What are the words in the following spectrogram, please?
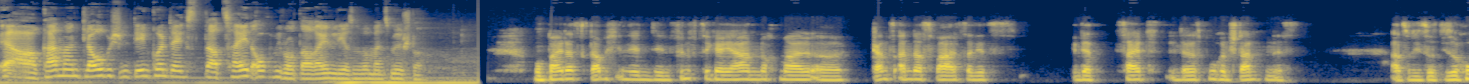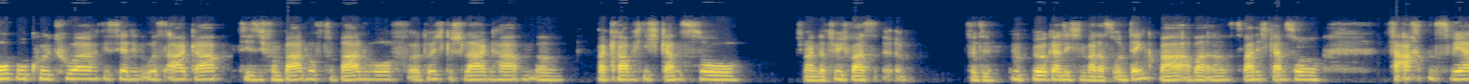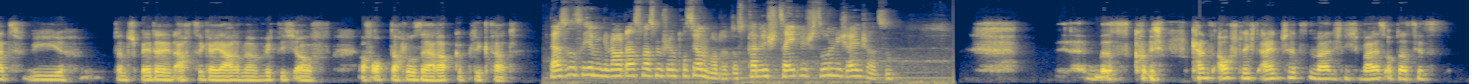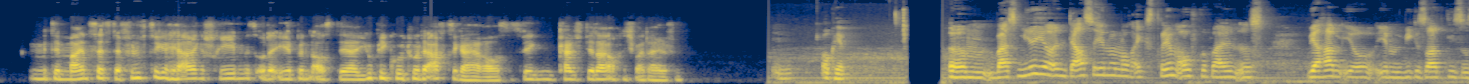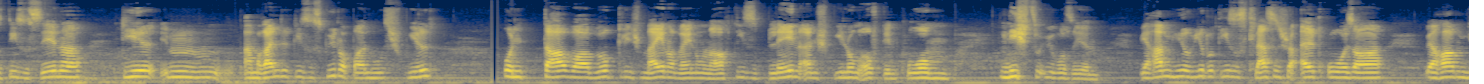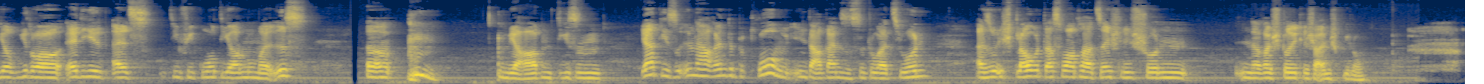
Ja, kann man, glaube ich, in den Kontext der Zeit auch wieder da reinlesen, wenn man es möchte. Wobei das, glaube ich, in den, den 50er Jahren nochmal äh, ganz anders war, als dann jetzt in der Zeit, in der das Buch entstanden ist. Also diese, diese Hobo-Kultur, die es ja in den USA gab, die sich von Bahnhof zu Bahnhof äh, durchgeschlagen haben, äh, war, glaube ich, nicht ganz so. Ich meine, natürlich war es äh, für den Bürgerlichen war das undenkbar, aber äh, es war nicht ganz so verachtenswert wie dann später in den 80er Jahren, wenn man wirklich auf, auf Obdachlose herabgeblickt hat. Das ist eben genau das, was mich interessieren würde. Das kann ich zeitlich so nicht einschätzen. Es, ich kann es auch schlecht einschätzen, weil ich nicht weiß, ob das jetzt mit dem Mindset der 50er Jahre geschrieben ist oder eben aus der Yuppie-Kultur der 80er heraus. Deswegen kann ich dir da auch nicht weiterhelfen. Okay. Ähm, was mir hier in der Szene noch extrem aufgefallen ist, wir haben ihr eben, wie gesagt, diese, diese Szene, die im, am Rande dieses Güterbahnhofs spielt. Und da war wirklich meiner Meinung nach diese Blaine-Anspielung auf den Turm nicht zu übersehen. Wir haben hier wieder dieses klassische Altrosa. Wir haben hier wieder Eddie als die Figur, die er nun mal ist. Äh, wir haben diesen, ja, diese inhärente Bedrohung in der ganzen Situation. Also ich glaube, das war tatsächlich schon eine recht deutliche Anspielung.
